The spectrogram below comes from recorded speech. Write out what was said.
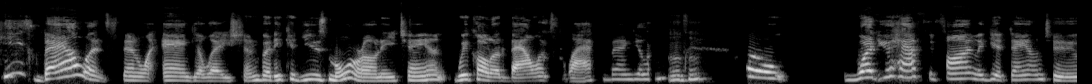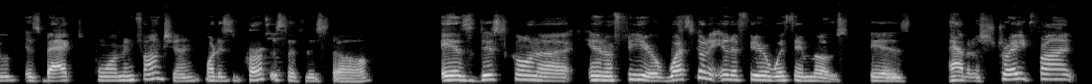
he's balanced in la- angulation, but he could use more on each hand. We call it a balanced lack of angulation. Mm-hmm. So what you have to finally get down to is back to form and function. What is the purpose of this dog? Is this going to interfere? What's going to interfere with him most is having a straight front,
